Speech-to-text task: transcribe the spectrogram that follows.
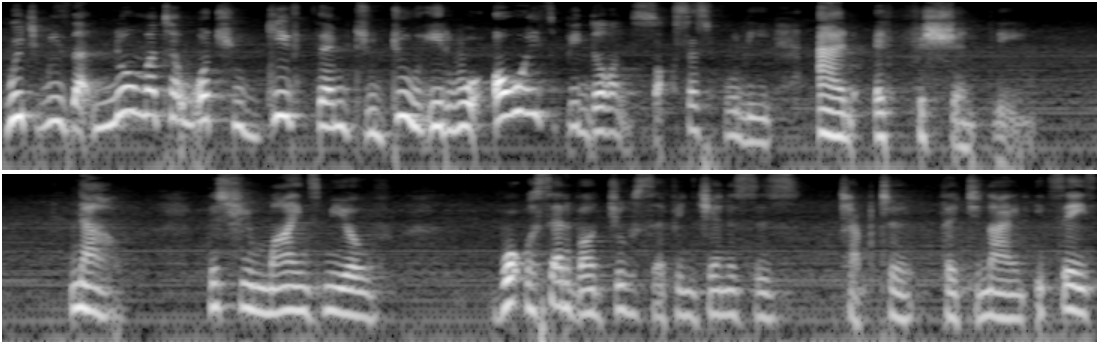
which means that no matter what you give them to do, it will always be done successfully and efficiently. Now, this reminds me of what was said about Joseph in Genesis chapter 39. It says,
